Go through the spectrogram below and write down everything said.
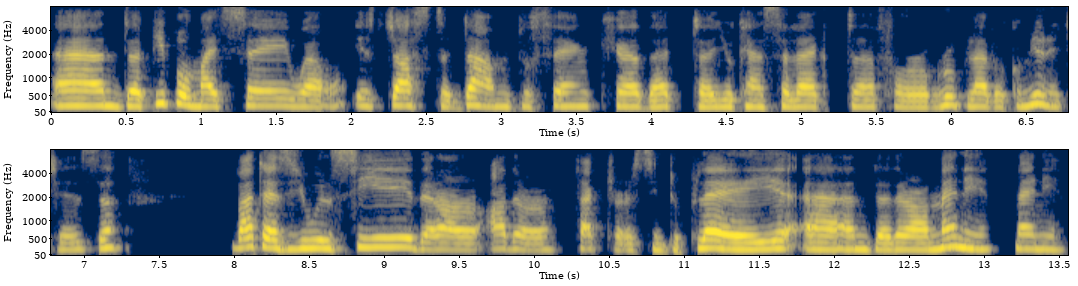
And uh, people might say, well, it's just dumb to think uh, that you can select for group level communities. But as you will see, there are other factors into play, and there are many, many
